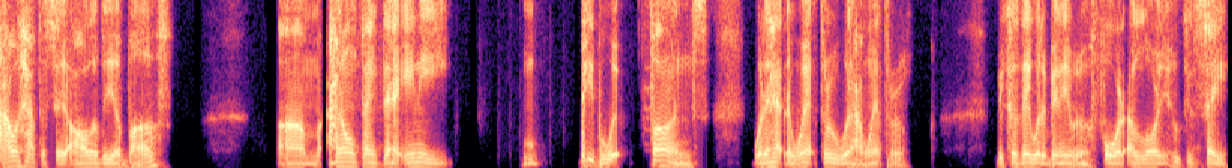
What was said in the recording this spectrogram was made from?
I would have to say all of the above. Um, I don't think that any people with funds would have had to went through what I went through because they would have been able to afford a lawyer who can say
